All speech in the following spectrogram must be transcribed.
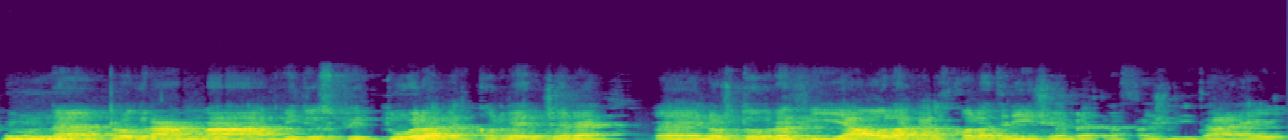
un programma videoscrittura per correggere eh, l'ortografia o la calcolatrice per facilitare il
